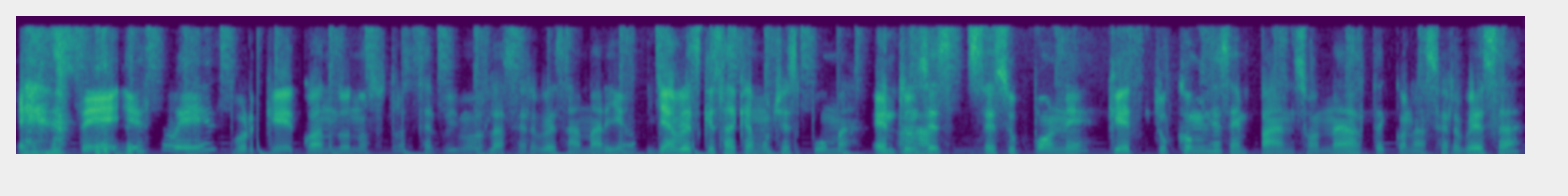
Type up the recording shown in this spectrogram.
Este, eso es porque cuando nosotros servimos la cerveza, Mario, ya ves que saca mucha espuma. Entonces se supone que tú comienzas a empanzonarte con la cerveza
